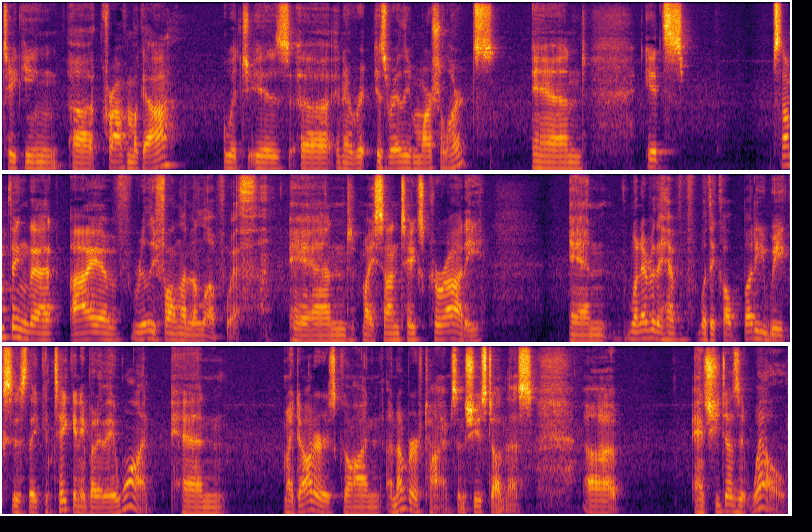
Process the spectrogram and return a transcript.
taking uh, Krav Maga, which is uh, an Israeli martial arts, and it's something that I have really fallen in love with. And my son takes karate, and whenever they have what they call buddy weeks, is they can take anybody they want. And my daughter has gone a number of times, and she's done this. Uh, and she does it well.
